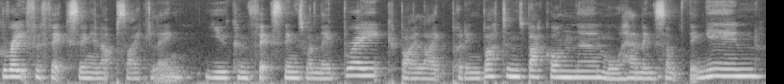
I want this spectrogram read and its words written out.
great for fixing and upcycling. You can fix things when they break by like putting buttons back on them or hemming something in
